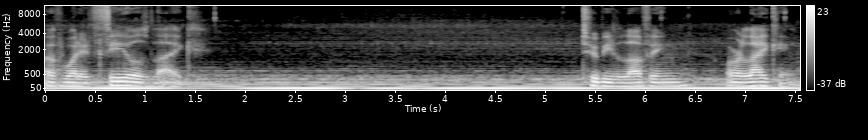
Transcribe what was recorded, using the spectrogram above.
of what it feels like to be loving or liking.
